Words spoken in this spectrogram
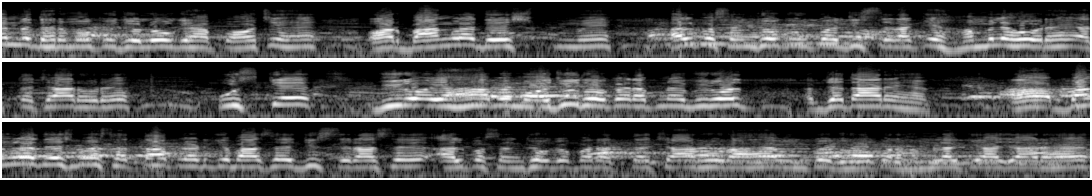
अन्य धर्मों के जो लोग यहाँ पहुँचे हैं और बांग्लादेश में अल्पसंख्यकों के ऊपर जिस तरह के हमले हो रहे हैं, अत्याचार हो रहे हैं, उसके विरोध यहाँ पे मौजूद होकर अपना विरोध जता रहे हैं। बांग्लादेश में सत्ता पलट के बाद से जिस तरह से अल्पसंख्यकों के ऊपर अत्याचार हो रहा है उनके घरों पर हमला किया जा रहा है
